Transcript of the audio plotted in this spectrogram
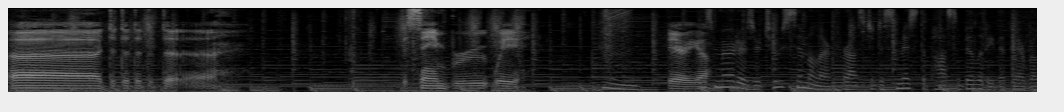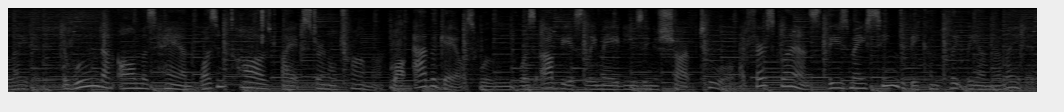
Uh, da, da, da, the same brute. Wait, Hmm. There we go. These murders are too similar for us to dismiss the possibility that they're related. The wound on Alma's hand wasn't caused by external trauma, while Abigail's wound was obviously made using a sharp tool. At first glance, these may seem to be completely unrelated.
